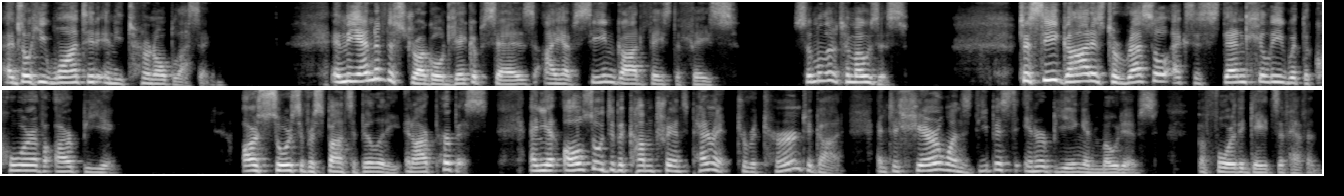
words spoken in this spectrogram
And so he wanted an eternal blessing. In the end of the struggle, Jacob says, I have seen God face to face, similar to Moses. To see God is to wrestle existentially with the core of our being, our source of responsibility and our purpose, and yet also to become transparent, to return to God, and to share one's deepest inner being and motives before the gates of heaven.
